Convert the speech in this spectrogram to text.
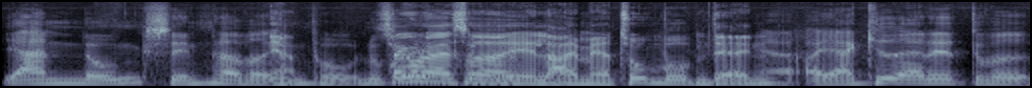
jeg nogensinde har været Ja. inde på. Nu Så kan du altså øh, lege med atomvåben derinde. Ja, og jeg er ked af det, du ved,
